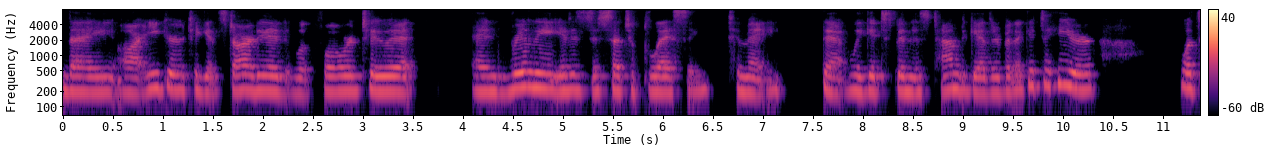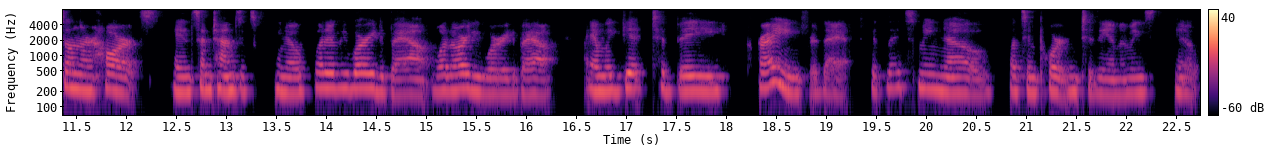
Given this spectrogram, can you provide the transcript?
They are eager to get started, look forward to it. And really, it is just such a blessing to me that we get to spend this time together. But I get to hear what's on their hearts. And sometimes it's, you know, what have you worried about? What are you worried about? And we get to be praying for that. It lets me know what's important to them. I mean, you know,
